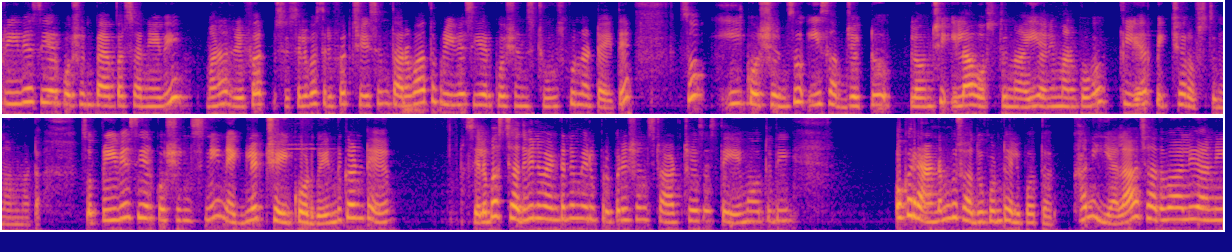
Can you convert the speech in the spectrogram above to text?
ప్రీవియస్ ఇయర్ క్వశ్చన్ పేపర్స్ అనేవి మనం రిఫర్ సిలబస్ రిఫర్ చేసిన తర్వాత ప్రీవియస్ ఇయర్ క్వశ్చన్స్ చూసుకున్నట్టయితే సో ఈ క్వశ్చన్స్ ఈ సబ్జెక్టులోంచి ఇలా వస్తున్నాయి అని మనకు ఒక క్లియర్ పిక్చర్ వస్తుంది అనమాట సో ప్రీవియస్ ఇయర్ క్వశ్చన్స్ని నెగ్లెక్ట్ చేయకూడదు. ఎందుకంటే సిలబస్ చదివిన వెంటనే మీరు ప్రిపరేషన్ స్టార్ట్ చేసేస్తే ఏమవుతుంది? ఒక ర్యాండమ్గా చదువుకుంటూ వెళ్ళిపోతారు. కానీ ఎలా చదవాలి అని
